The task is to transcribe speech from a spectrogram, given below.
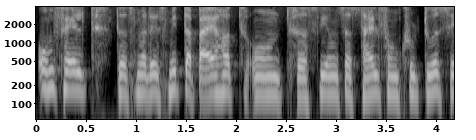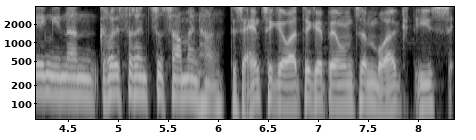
Umfeld, dass man das mit dabei hat und dass wir uns als Teil von Kultur sehen in einem größeren Zusammenhang. Das Einzigartige bei unserem Markt ist,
